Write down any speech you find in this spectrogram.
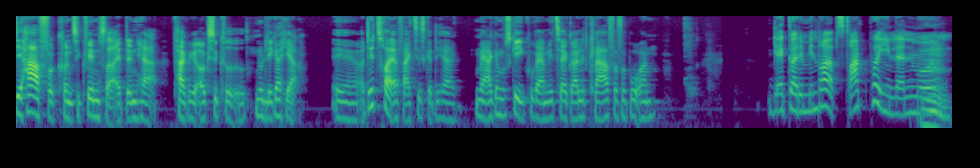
det har for konsekvenser, at den her pakke oksekød nu ligger her. Øh, og det tror jeg faktisk, at det her mærke måske kunne være med til at gøre lidt klarere for forbrugeren. Ja, gør det mindre abstrakt på en eller anden måde. Mm.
